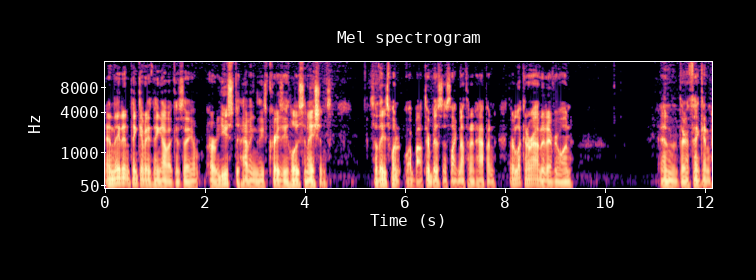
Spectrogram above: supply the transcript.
And they didn't think anything of it because they are used to having these crazy hallucinations. So they just went about their business like nothing had happened. They're looking around at everyone and they're thinking,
